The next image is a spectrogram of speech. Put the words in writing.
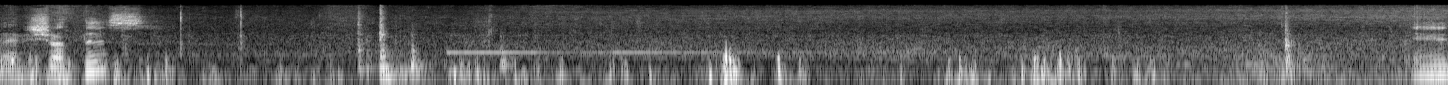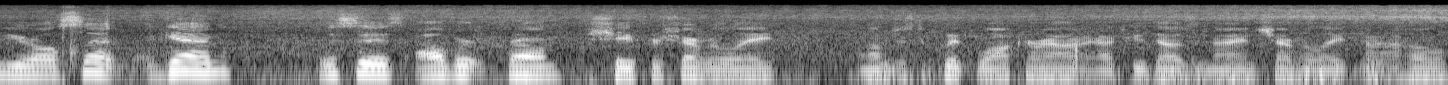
Then shut this. And you're all set. Again, this is Albert from Schaefer Chevrolet. Um, just a quick walk around our 2009 Chevrolet Tahoe.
